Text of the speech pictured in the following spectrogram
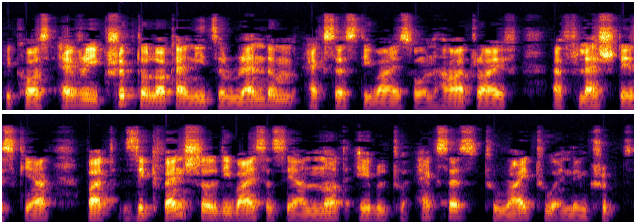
because every crypto locker needs a random access device, so a hard drive, a flash disk, yeah. But sequential devices, they are not able to access, to write to and encrypt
